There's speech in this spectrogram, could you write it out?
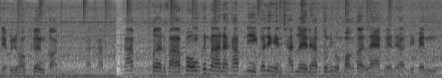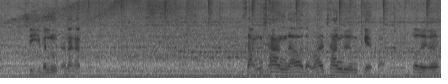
เดี๋ยวไปดูห้องเครื่องก่อนนะครับครับเปิดฝากระโปรงขึ้นมานะครับ นี่ก็จะเห็นชัดเลยนะครับตรงที่ผมบอกตั้งแต่แรกเลยนะครับที่เป็นสีมันหลุดนะครับ สั่งช่างแล้วแต่ว่าช่างลืมเก็บอะก็เลยเออ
